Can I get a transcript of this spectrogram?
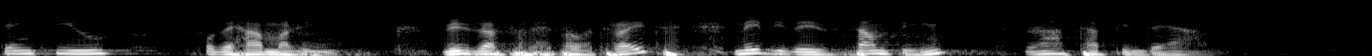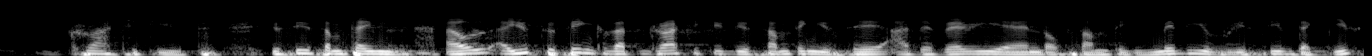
Thank you for the hammering. Maybe that's what I thought, right? Maybe there's something wrapped up in there. Gratitude. You see, sometimes I, I used to think that gratitude is something you say at the very end of something. Maybe you've received a gift,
